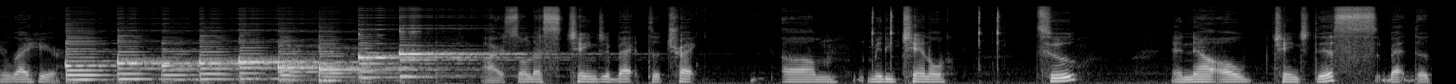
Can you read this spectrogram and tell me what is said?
and right here. Alright, so let's change it back to track um, MIDI channel 2. And now I'll change this back to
